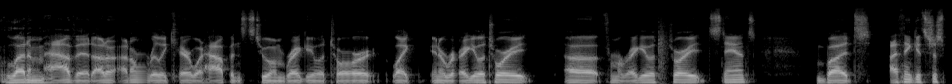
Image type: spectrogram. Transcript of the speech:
let them have it. I don't I don't really care what happens to them regulatory like in a regulatory uh from a regulatory stance, but I think it's just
